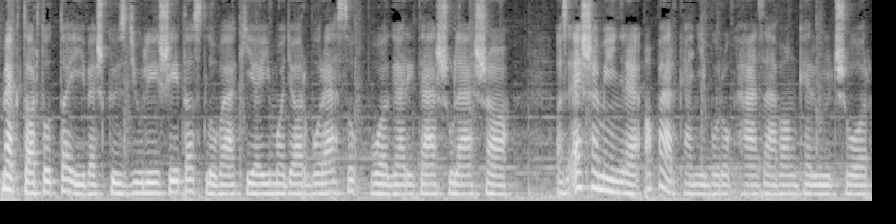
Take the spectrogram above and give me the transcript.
Megtartotta éves közgyűlését a szlovákiai magyar borászok polgári társulása. Az eseményre a Párkányi Borok házában került sor.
